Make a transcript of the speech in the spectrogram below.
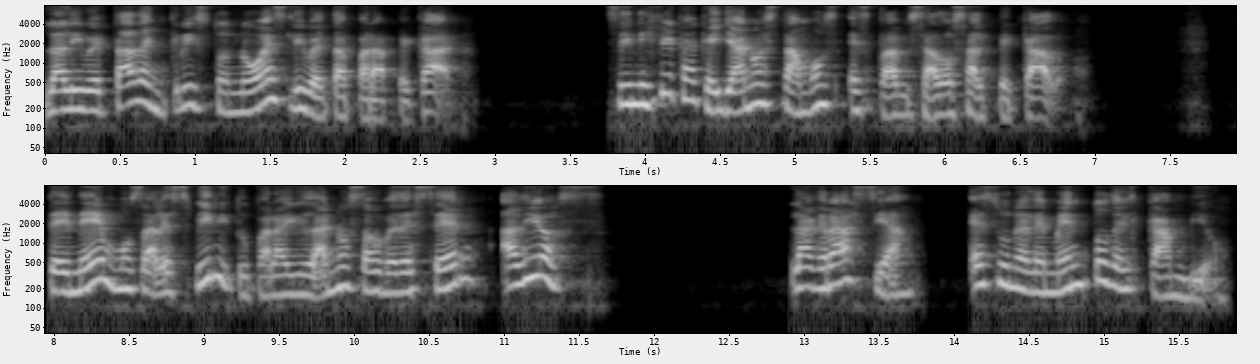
La libertad en Cristo no es libertad para pecar. Significa que ya no estamos esclavizados al pecado. Tenemos al Espíritu para ayudarnos a obedecer a Dios. La gracia es un elemento del cambio.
